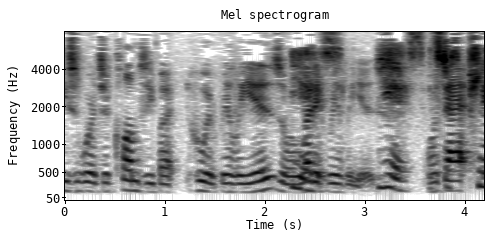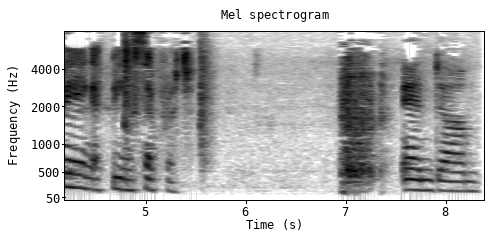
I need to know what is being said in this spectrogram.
these words are clumsy, but who it really is or what it really is. Yes. Or It's that, just playing at being separate. and um,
